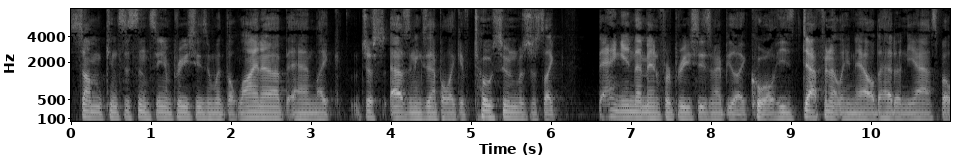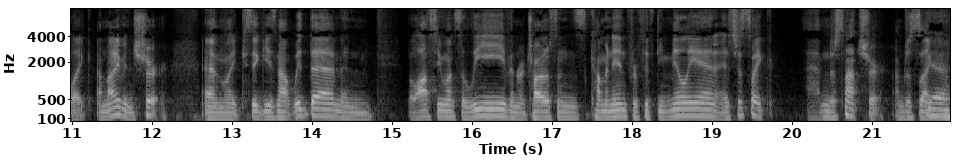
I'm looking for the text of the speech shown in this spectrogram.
some consistency in preseason with the lineup and like just as an example, like if Tosun was just like banging them in for preseason, I'd be like, cool, he's definitely nailed ahead of Niasse, but like I'm not even sure. And like Siggy's not with them and Bolasie wants to leave and Richarlison's coming in for 50 million. It's just like I'm just not sure. I'm just like Yeah.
